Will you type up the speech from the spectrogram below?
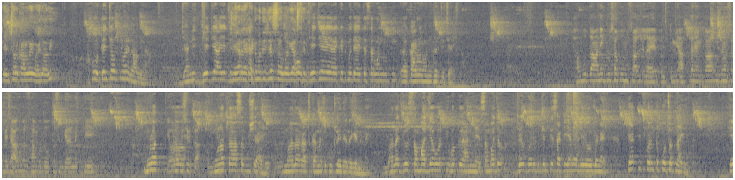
त्यांच्यावर कारवाई व्हायला हवी? हो त्यांच्यावरती व्हायला हवी ना. ज्यांनी जे जे आहे जे रॅकेटमध्ये जे सहभागी हो, असतील. जे जे रॅकेटमध्ये आहे त्या सर्वांवरती कारवाई होणे गरजेचे आहे. हा मुद्दा अनेक दिवसापासून चाललेला आहे पण तुम्ही आत्ता नेमका विधानसभेच्या अगोदर हा मुद्दा उपस्थित केला. नक्की मुळात एवढा उशीर का? मुळात असा विषय आहे मला राजकारणाशी कुठलंही देणं घेणं नाही. मला जो समाजावरती होतोय अन्याय समाजा जे गरीब जनतेसाठी येणाऱ्या ज्या योजना आहेत त्या तिथपर्यंत पोचत नाहीत हे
